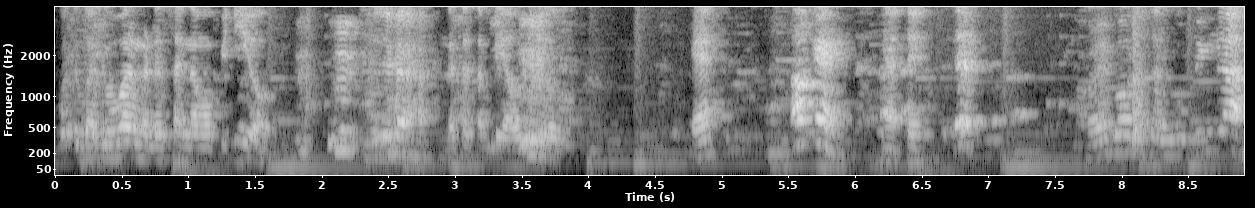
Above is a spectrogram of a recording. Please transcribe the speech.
gue tugas gue kan ngedesain nama video. Iya. Lu tetap di audio. Oke? Oke. Ya sip. Makanya gue harus dan kuping dah.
